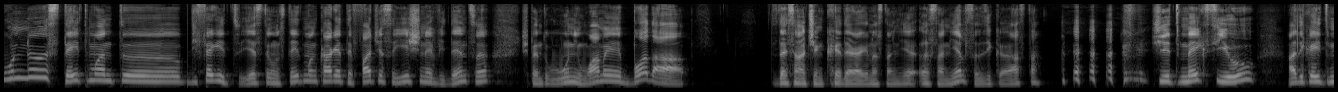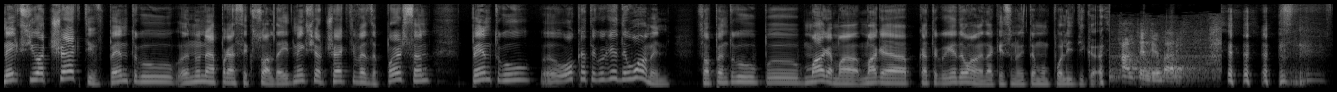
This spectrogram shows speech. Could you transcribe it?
un uh, statement uh, diferit. Este un statement care te face să ieși în evidență și pentru unii oameni, bă, dar Îți dai seama ce încredere are în ăsta, în el, ăsta în el să zică asta? și it makes you, adică it makes you attractive pentru, nu neapărat sexual, dar it makes you attractive as a person pentru uh, o categorie de oameni sau pentru uh, marea, ma, marea categorie de oameni, dacă e să ne uităm în politică. Altă întrebare.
